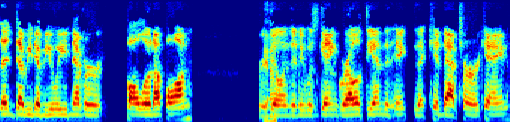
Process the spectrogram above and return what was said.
that WWE never followed up on, revealing that it was Gangrel at the end that hit, that kidnapped Hurricane.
